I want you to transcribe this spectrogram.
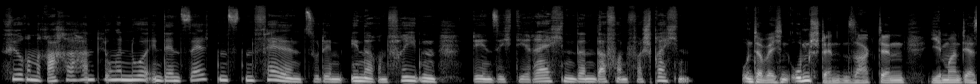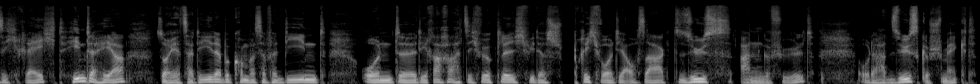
führen Rachehandlungen nur in den seltensten Fällen zu dem inneren Frieden, den sich die Rächenden davon versprechen. Unter welchen Umständen sagt denn jemand, der sich rächt, hinterher, so jetzt hat jeder bekommen, was er verdient und äh, die Rache hat sich wirklich, wie das Sprichwort ja auch sagt, süß angefühlt oder hat süß geschmeckt.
